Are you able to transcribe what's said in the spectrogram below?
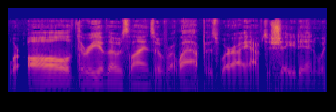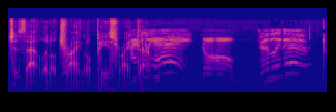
where all three of those lines overlap is where I have to shade in, which is that little triangle piece right there. hey, Go home. doodly doo.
